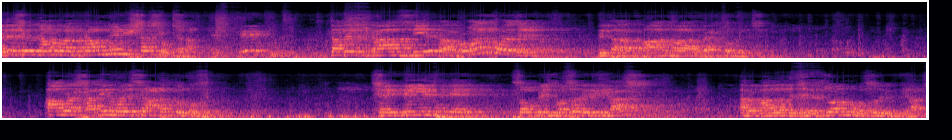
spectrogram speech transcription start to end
এদেশের জনগণ কাউকে বিশ্বাস করছে না। তাদের কাজ দিয়ে তারা প্রমাণ করেছে যে তারা বারবার ব্যর্থ হয়েছে। আমরা স্বাধীন হয়েছি আটাত্তর বছর। সেই দিল্লি থেকে চব্বিশ বছরের ইতিহাস আর বাংলাদেশের চুয়ান্ন বছরের ইতিহাস।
